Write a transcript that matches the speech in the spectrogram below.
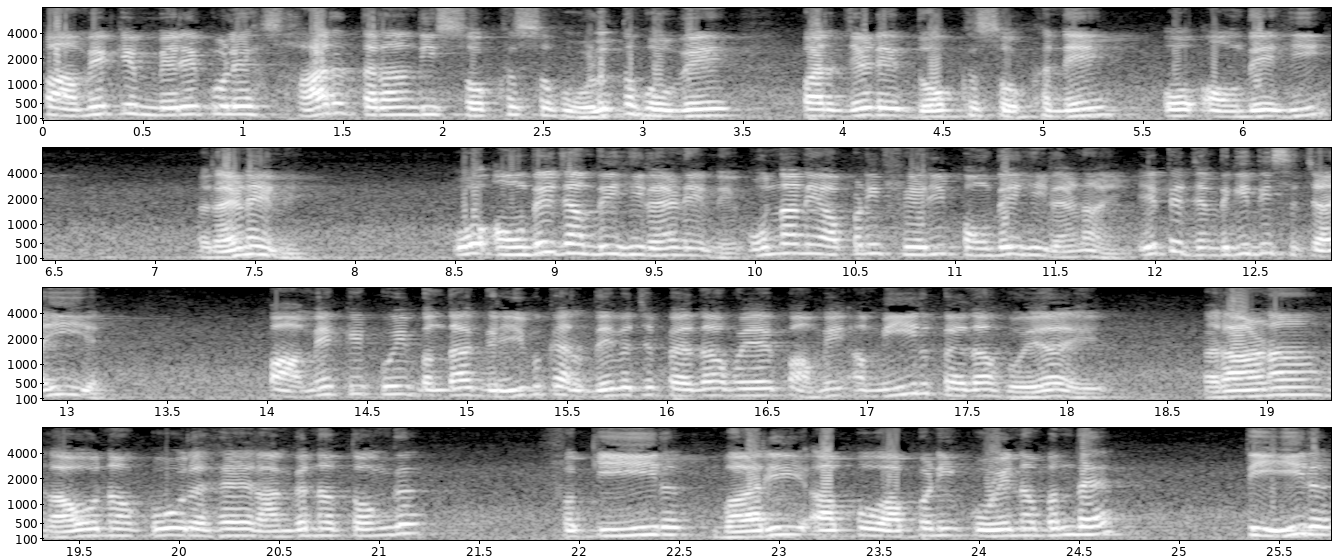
ਭਾਵੇਂ ਕਿ ਮੇਰੇ ਕੋਲੇ ਹਰ ਤਰ੍ਹਾਂ ਦੀ ਸੁੱਖ ਸਹੂਲਤ ਹੋਵੇ, ਪਰ ਜਿਹੜੇ ਦੁੱਖ ਸੁੱਖ ਨੇ, ਉਹ ਆਉਂਦੇ ਹੀ ਰਹਿਣੇ ਨੇ। ਉਹ ਆਉਂਦੇ ਜਾਂਦੇ ਹੀ ਰਹਿਣੇ ਨੇ। ਉਹਨਾਂ ਨੇ ਆਪਣੀ ਫੇਰੀ ਪਾਉਂਦੇ ਹੀ ਰਹਿਣਾ ਹੈ ਇਹ ਤੇ ਜ਼ਿੰਦਗੀ ਦੀ ਸਚਾਈ ਹੈ ਭਾਵੇਂ ਕਿ ਕੋਈ ਬੰਦਾ ਗਰੀਬ ਘਰ ਦੇ ਵਿੱਚ ਪੈਦਾ ਹੋਇਆ ਹੈ ਭਾਵੇਂ ਅਮੀਰ ਪੈਦਾ ਹੋਇਆ ਹੈ ਰਾਣਾ, ਰਾਓ ਨਾ ਕੋ ਰਹਿ, ਰੰਗ ਨਾ ਤੁੰਗ, ਫਕੀਰ, ਵਾਰੀ ਆਪੋ ਆਪਣੀ ਕੋਈ ਨਾ ਬੰਧੈ, ਧੀਰ।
